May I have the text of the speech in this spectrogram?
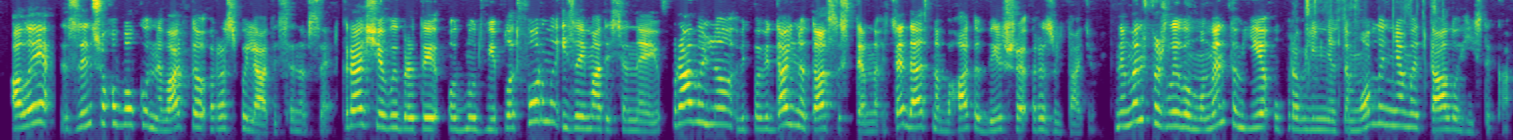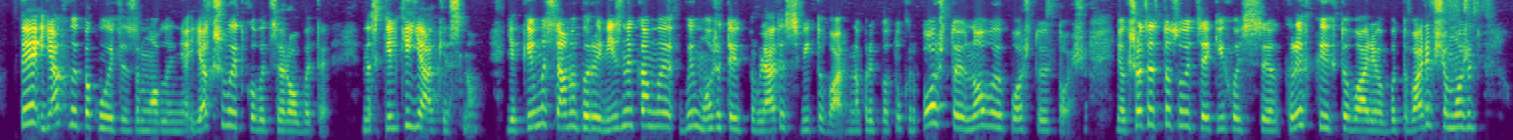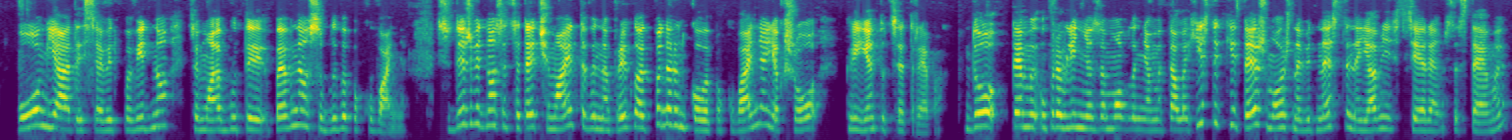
але з іншого боку, не варто розпилятися на все. Краще вибрати одну-дві платформи і займатися нею правильно, відповідально та системно, і це дасть набагато більше результатів. Не менш важливим моментом є управління замовленнями та логістика. Те, як ви пакуєте замовлення, як швидко ви це робите, наскільки якісно, якими саме перевізниками ви можете відправляти свій товар, наприклад, Укрпоштою, новою поштою тощо. Якщо це стосується якихось е, крихких товарів або товарів, що можуть пом'ятися, відповідно, це має бути певне особливе пакування. Сюди ж відноситься те, чи маєте ви, наприклад, подарункове пакування, якщо клієнту це треба. До теми управління замовленнями та логістики теж можна віднести наявність crm системи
